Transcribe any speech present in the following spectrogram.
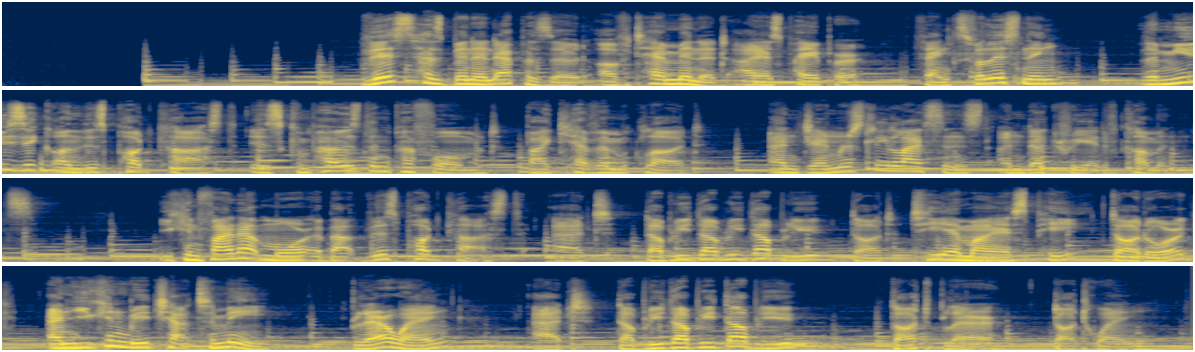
This has been an episode of 10 Minute IS Paper. Thanks for listening. The music on this podcast is composed and performed by Kevin MacLeod and generously licensed under Creative Commons. You can find out more about this podcast at www.tmisp.org and you can reach out to me, Blair Wang, at www.blair.wang.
